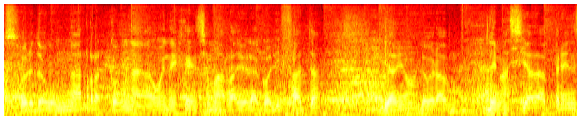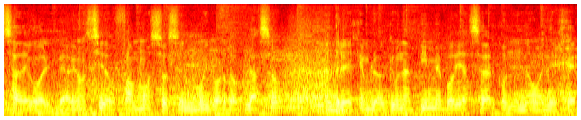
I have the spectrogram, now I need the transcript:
sobre todo con una, con una ONG llamada Radio La Colifata y habíamos logrado demasiada prensa de Habíamos sido famosos en muy corto plazo entre el ejemplo que una pyme podía hacer con una ONG.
